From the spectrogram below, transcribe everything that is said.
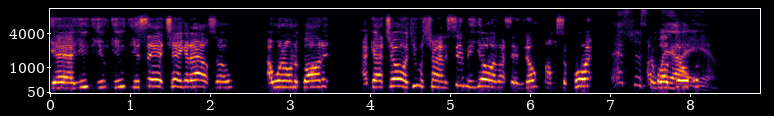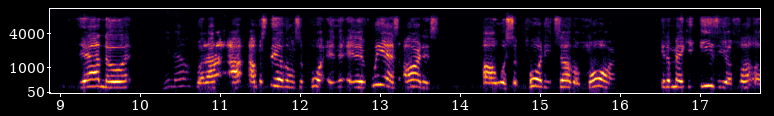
Yeah, you, you you you said check it out, so I went on and bought it. I got yours. You was trying to send me yours. I said nope. I'm support. That's just I the way I am. Yeah, I know it. You know. but I, I, I'm still gonna support. And, and if we as artists uh, will support each other more, it'll make it easier for us.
